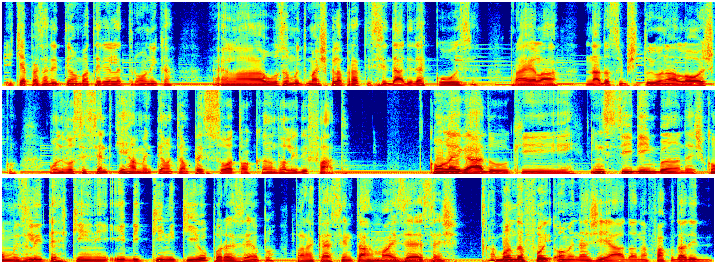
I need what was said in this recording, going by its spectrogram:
e que apesar de ter uma bateria eletrônica, ela usa muito mais pela praticidade da coisa. Para ela, nada substitui o analógico, onde você sente que realmente tem uma pessoa tocando ali de fato. Com o legado que incide em bandas como Slater Kinney e Bikini Kill, por exemplo, para acrescentar mais essas, a banda foi homenageada na Faculdade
